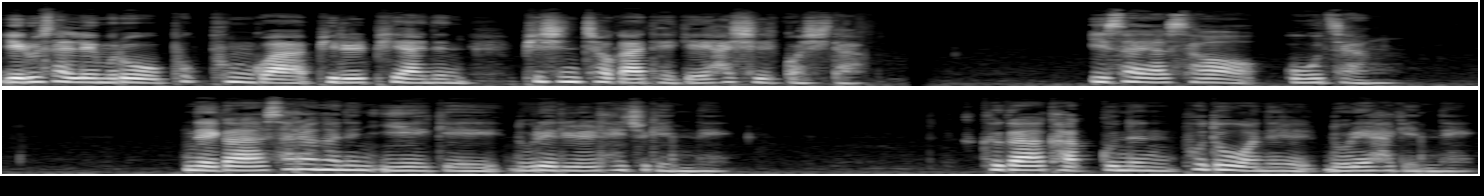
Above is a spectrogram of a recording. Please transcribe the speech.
예루살렘으로 폭풍과 비를 피하는 피신처가 되게 하실 것이다. 이사야서 5장 내가 사랑하는 이에게 노래를 해주겠네. 그가 가꾸는 포도원을 노래하겠네.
